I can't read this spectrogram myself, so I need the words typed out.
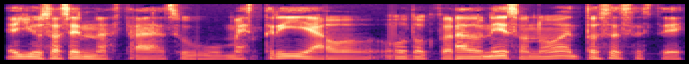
ellos hacen hasta su maestría o, doctorado en eso, ¿no? Entonces, este,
